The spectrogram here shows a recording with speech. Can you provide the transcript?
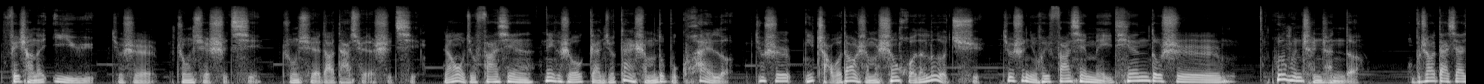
非常的抑郁，就是中学时期，中学到大学的时期。然后我就发现，那个时候感觉干什么都不快乐，就是你找不到什么生活的乐趣，就是你会发现每天都是昏昏沉沉的。我不知道大家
